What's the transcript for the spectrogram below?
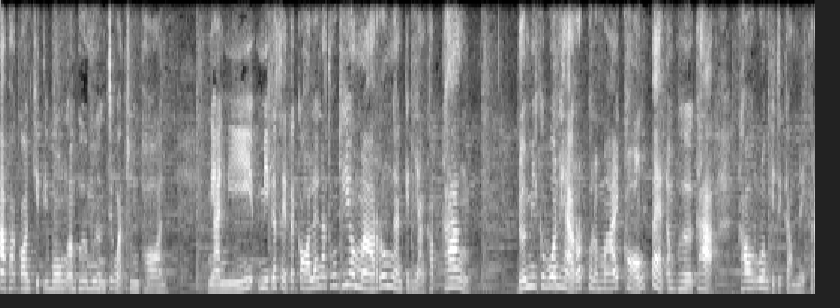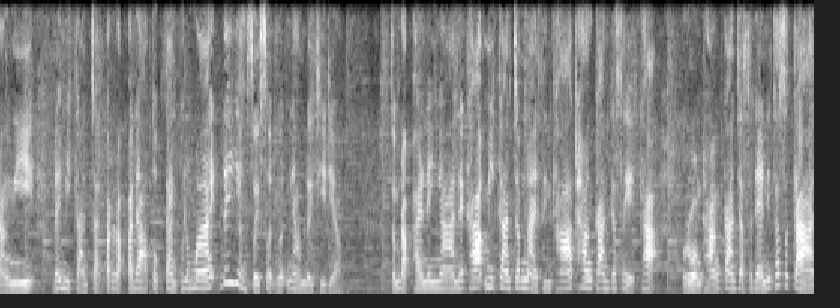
อาภากรกิติวงศ์อำเภอเมืองจังหวัดชุมพร งานนี้มีเกษตรกรและนักท่องเที่ยวมาร่วมงานกันอย่างคับคั่ง โดยมีขบวนแห่รถผลไม้ของ 8 อำเภอค่ะ เข้าร่วมกิจกรรมในครั้งนี้ ได้มีการจัดประดับประดาตกแต่งผลไม้ได้อย่างสวยสดงดงามเลยทีเดียวสำหรับภายในงานนะคะ มีการจำหน่ายสินค้าทางการเกษตรค่ะ รวมทั้งการจัดแสดงนิทรรศการ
